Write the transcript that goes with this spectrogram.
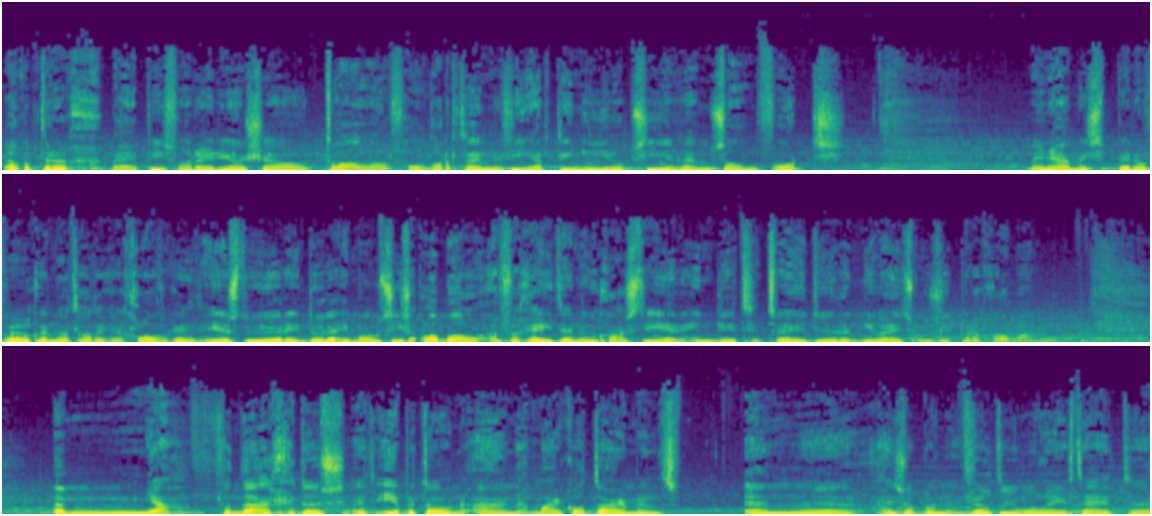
Welkom terug bij Peaceful Radio Show 1214 hier op CFM Zandvoort. Mijn naam is Benno Veugen. Dat had ik geloof ik in het eerste uur. Ik doe de emoties allemaal vergeten. Uw gastheer in dit twee uur New Age muziekprogramma. Um, ja, vandaag dus het eerbetoon aan Michael Diamond. En uh, hij is op een veel te jonge leeftijd uh,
